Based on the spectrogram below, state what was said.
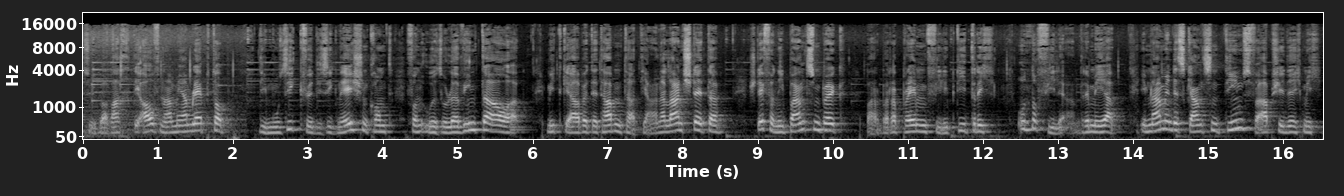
sie überwacht die Aufnahme am Laptop. Die Musik für die Signation kommt von Ursula Winterauer. Mitgearbeitet haben Tatjana Landstetter, Stefanie Banzenböck, Barbara Brem, Philipp Dietrich und noch viele andere mehr. Im Namen des ganzen Teams verabschiede ich mich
